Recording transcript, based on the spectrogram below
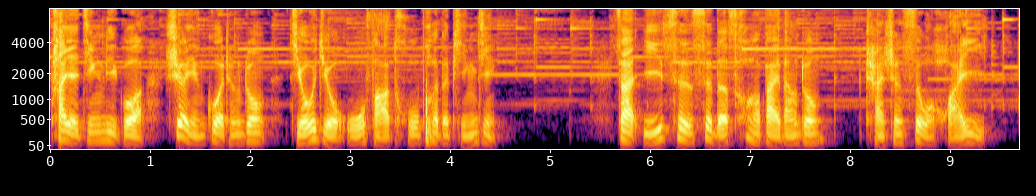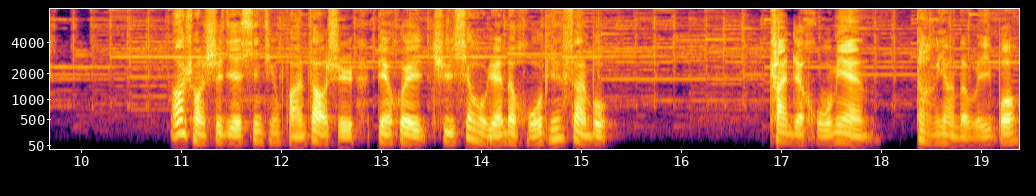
她也经历过摄影过程中久久无法突破的瓶颈，在一次次的挫败当中。产生自我怀疑。阿爽师姐心情烦躁时，便会去校园的湖边散步，看着湖面荡漾的微波，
